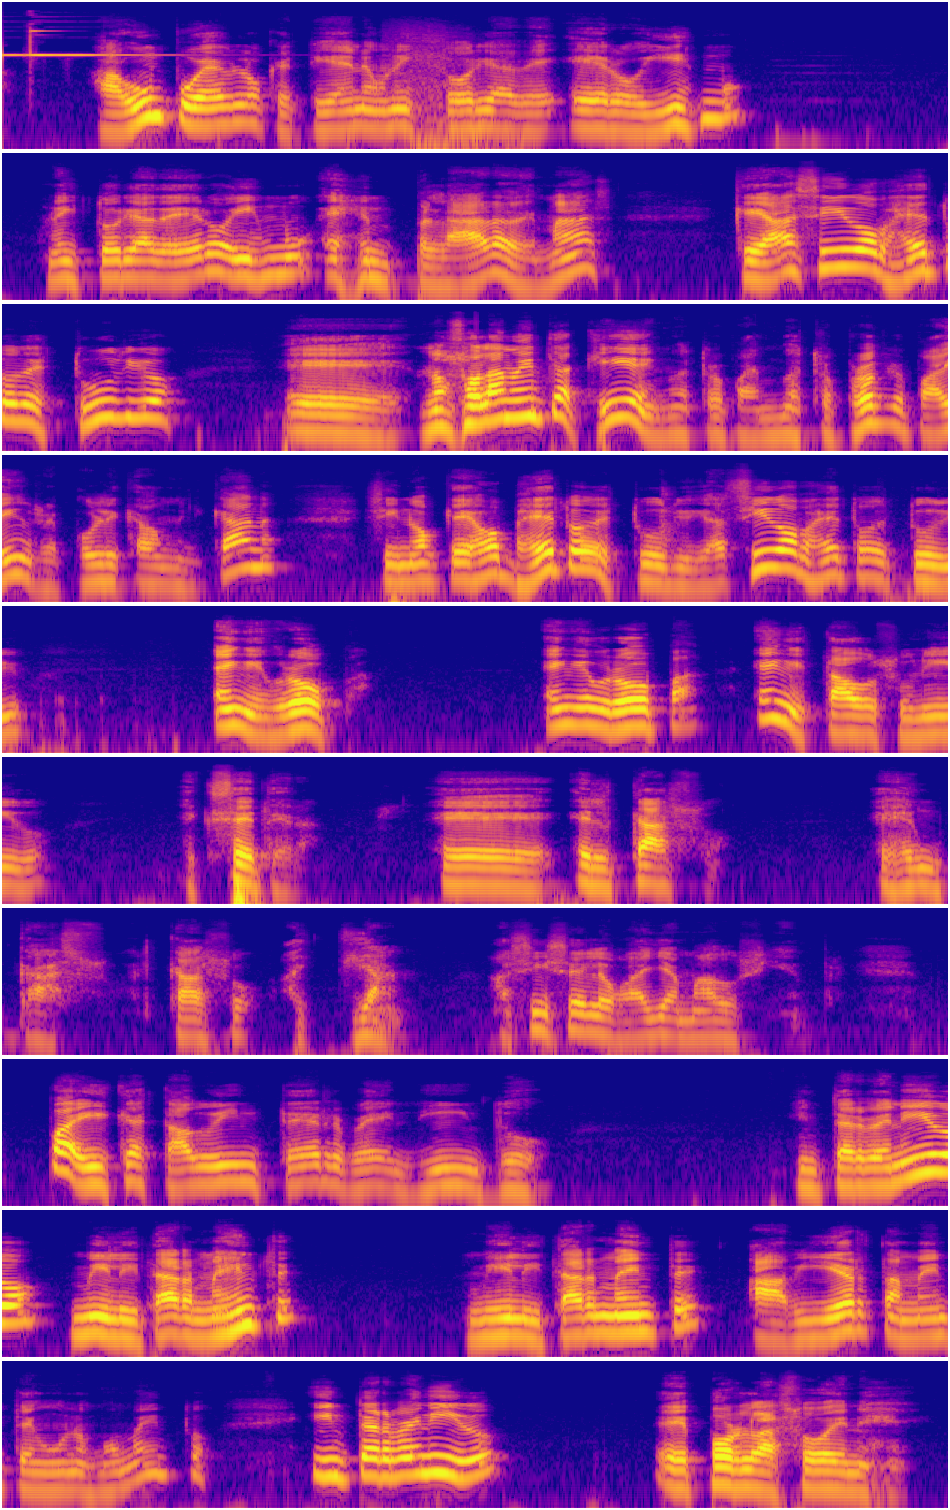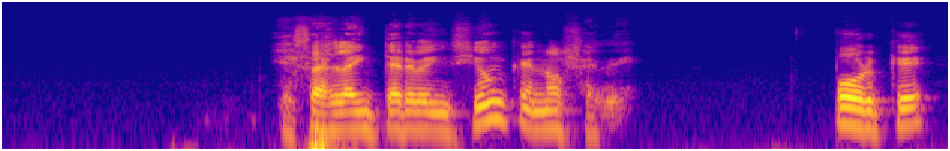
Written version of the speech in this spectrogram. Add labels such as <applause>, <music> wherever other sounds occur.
a un pueblo que tiene una historia de heroísmo, una historia de heroísmo ejemplar además, que ha sido objeto de estudio eh, no solamente aquí en nuestro, en nuestro propio país, en República Dominicana, sino que es objeto de estudio y ha sido objeto de estudio en Europa, en Europa, en Estados Unidos, etcétera. Eh, el caso es un caso, el caso haitiano. Así se lo ha llamado siempre. País que ha estado intervenido. Intervenido militarmente, militarmente, abiertamente en unos momentos, intervenido eh, por las ONG. Esa es la intervención que no se ve. Porque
